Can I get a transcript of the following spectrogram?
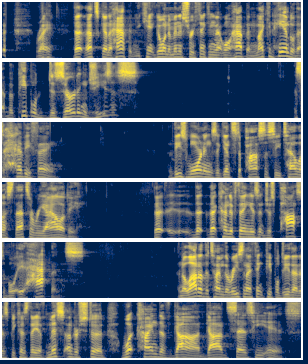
right? That, that's going to happen. You can't go into ministry thinking that won't happen. And I can handle that. But people deserting Jesus, it's a heavy thing. These warnings against apostasy tell us that's a reality. That, that, that kind of thing isn't just possible, it happens. And a lot of the time, the reason I think people do that is because they have misunderstood what kind of God God says He is.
